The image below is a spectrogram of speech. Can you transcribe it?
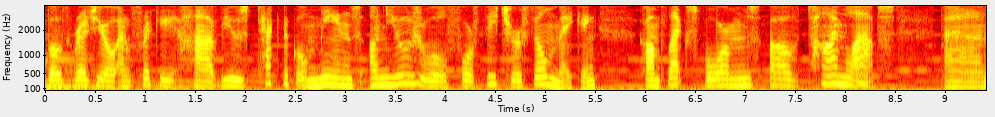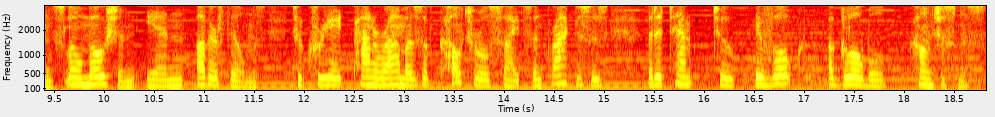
Both Reggio and Fricke have used technical means unusual for feature filmmaking, complex forms of time lapse and slow motion in other films to create panoramas of cultural sites and practices that attempt to evoke a global consciousness.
